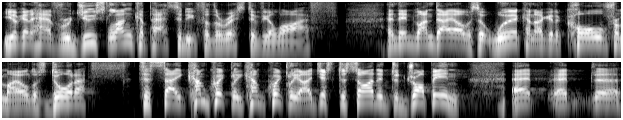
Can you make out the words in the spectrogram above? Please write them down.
You're going to have reduced lung capacity for the rest of your life. And then one day I was at work and I get a call from my oldest daughter to say, Come quickly, come quickly. I just decided to drop in at, at uh,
